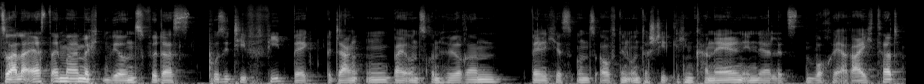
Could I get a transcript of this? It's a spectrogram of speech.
Zuallererst einmal möchten wir uns für das positive Feedback bedanken bei unseren Hörern, welches uns auf den unterschiedlichen Kanälen in der letzten Woche erreicht hat.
